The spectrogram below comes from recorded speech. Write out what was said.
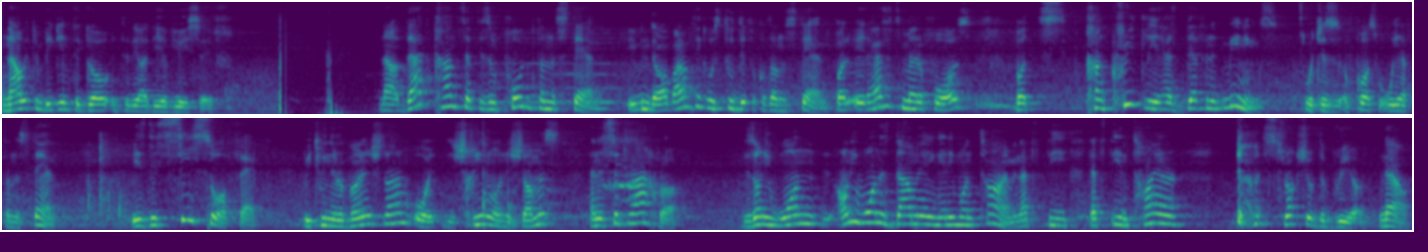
now we can begin to go into the idea of Yosef. Now, that concept is important to understand, even though I don't think it was too difficult to understand. But it has its metaphors, but concretely it has definite meanings, which is, of course, what we have to understand. Is the seesaw effect between the Rabban Shalom or the Shechina or Neshamas and the Sitra Achra. There's only one, only one is dominating any one time, and that's the, that's the entire structure of the Bria. Now,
